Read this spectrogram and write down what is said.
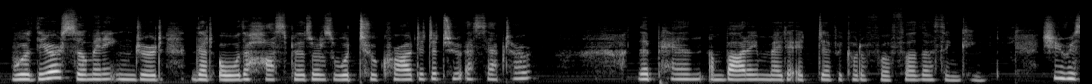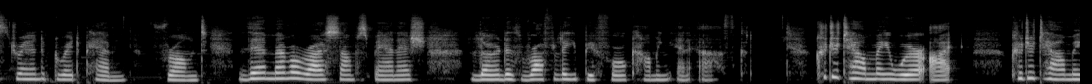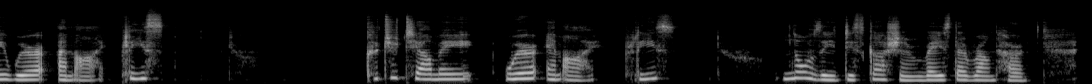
were there so many injured that all the hospitals were too crowded to accept her? The pain on body made it difficult for further thinking. She restrained great pain front, then memorized some Spanish, learned it roughly before coming and asked, "Could you tell me where I could you tell me where am I, please?" Could you tell me where am I, please? Noisy discussion raged around her.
